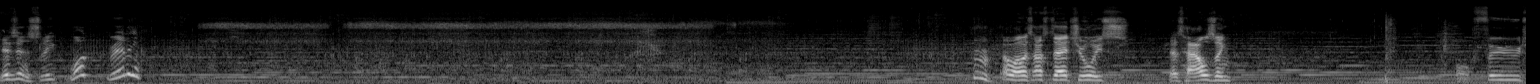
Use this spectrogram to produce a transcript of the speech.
Lives in sleep. What? Really? Hmm. Oh well, that's their choice. There's housing. Or food.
